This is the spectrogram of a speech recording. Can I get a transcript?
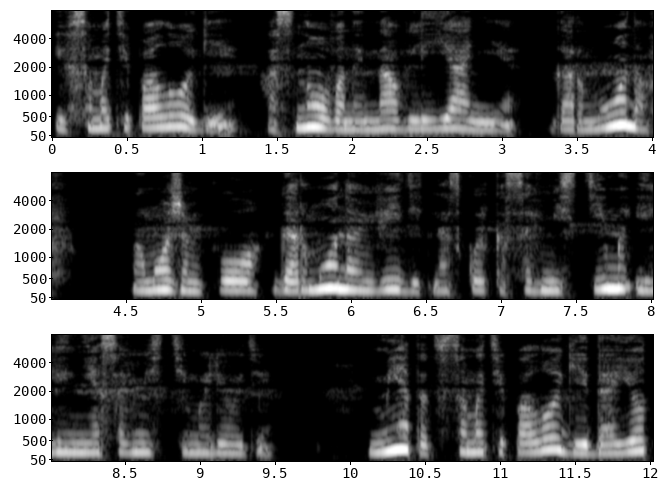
и в самотипологии, основанной на влиянии гормонов, мы можем по гормонам видеть, насколько совместимы или несовместимы люди. Метод в самотипологии дает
